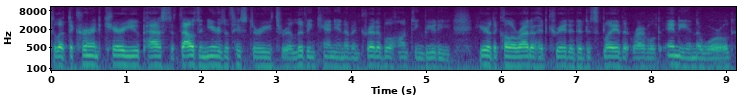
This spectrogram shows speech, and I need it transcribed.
to let the current carry you past a thousand years of history through a living canyon of incredible haunting beauty. Here, the Colorado had created a display that rivaled any in the world.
